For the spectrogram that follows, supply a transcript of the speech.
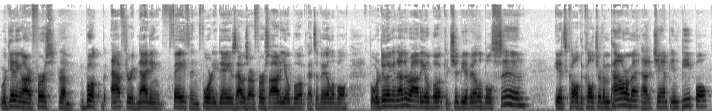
we're getting our first um, book after igniting faith in 40 days. That was our first audio book that's available. But we're doing another audio book. It should be available soon. It's called The Culture of Empowerment How to Champion People.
